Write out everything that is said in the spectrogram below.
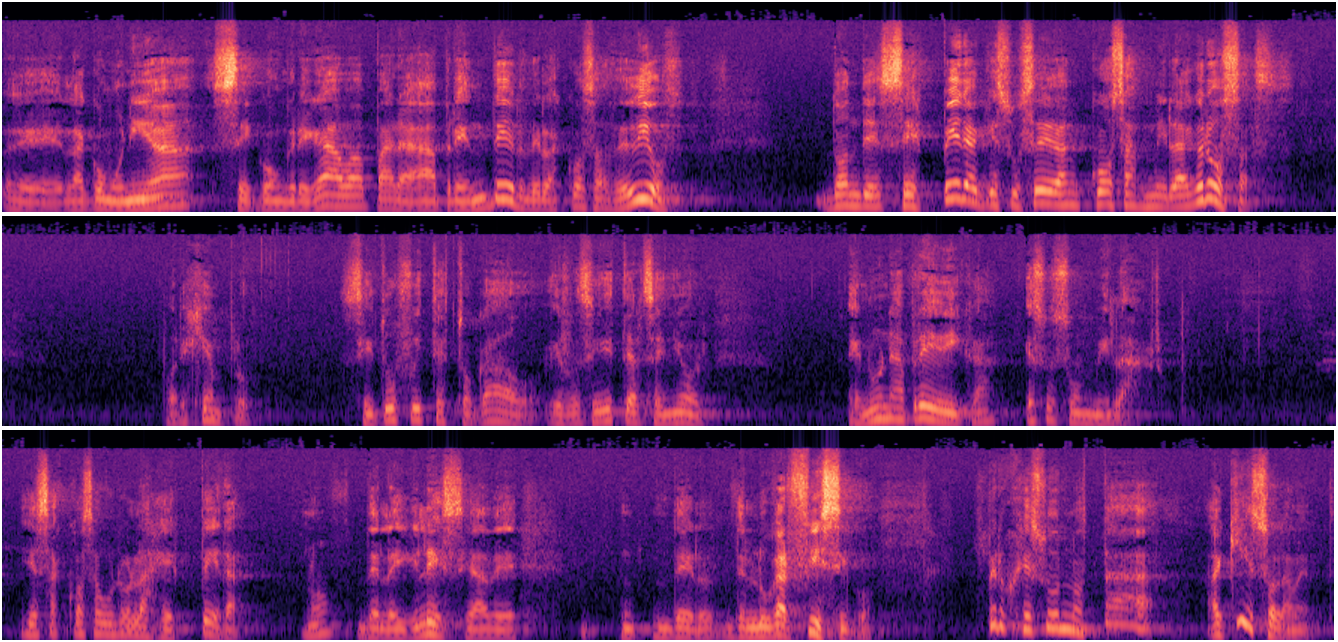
eh, la, comunidad se congregaba para aprender de las cosas de Dios, donde se espera que sucedan cosas milagrosas. Por ejemplo, si tú fuiste tocado y recibiste al Señor, en una prédica, eso es un milagro. Y esas cosas uno las espera, ¿no? De la iglesia, de, del lugar físico. Pero Jesús no está aquí solamente,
